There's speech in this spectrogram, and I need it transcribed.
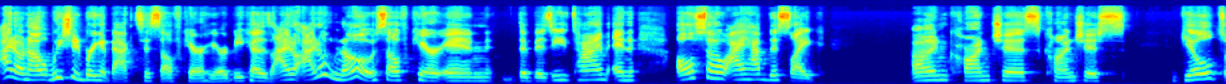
i don't know we should bring it back to self-care here because i, I don't know self-care in the busy time and also i have this like unconscious conscious guilt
